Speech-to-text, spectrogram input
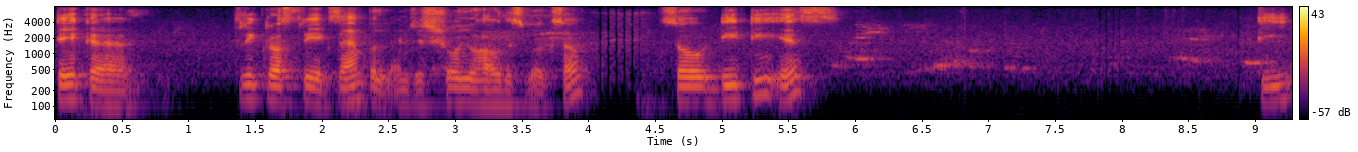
take a 3 cross 3 example and just show you how this works out. So dt is t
